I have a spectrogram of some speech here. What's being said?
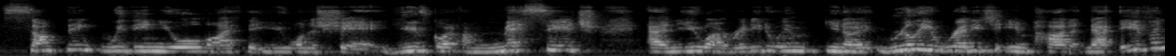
something within your life that you want to share. You've got a message and you are ready to, you know, really ready to impart it. Now, even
